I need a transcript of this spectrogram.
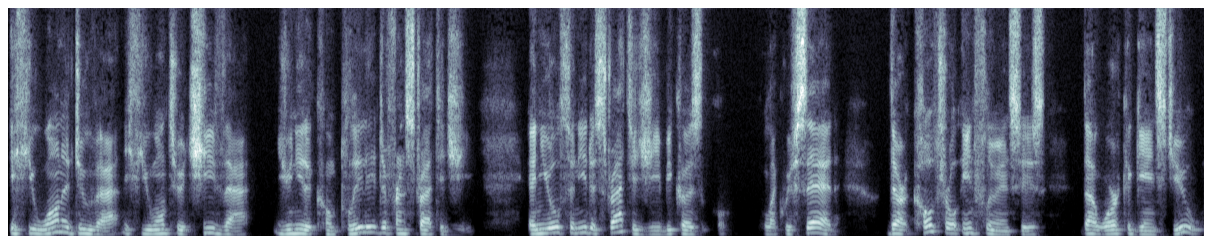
If you want to do that, if you want to achieve that, you need a completely different strategy. And you also need a strategy because, like we've said, there are cultural influences that work against you.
